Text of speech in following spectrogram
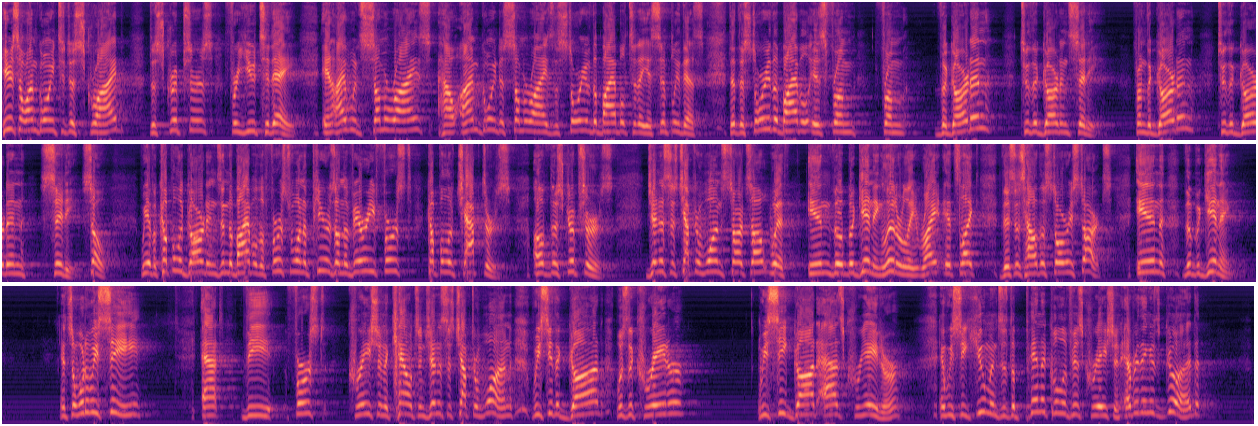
here's how I'm going to describe the scriptures for you today. And I would summarize how I'm going to summarize the story of the Bible today is simply this that the story of the Bible is from, from the garden to the garden city. From the garden to the garden city. So, we have a couple of gardens in the Bible. The first one appears on the very first couple of chapters of the scriptures. Genesis chapter 1 starts out with in the beginning, literally, right? It's like this is how the story starts in the beginning. And so, what do we see at the first creation account in Genesis chapter 1? We see that God was the creator, we see God as creator. And we see humans as the pinnacle of his creation. Everything is good,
